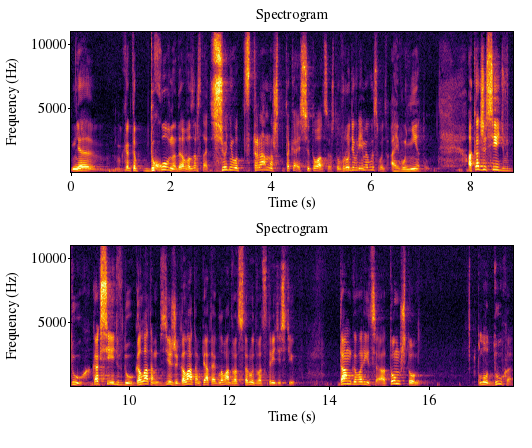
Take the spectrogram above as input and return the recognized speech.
э, как-то духовно да, возрастать. Сегодня вот странно, что такая ситуация, что вроде время высвободится, а его нету. А как же сеять в дух? Как сеять в дух? Галатам, здесь же Галатам, 5 глава, 22-23 стих. Там говорится о том, что плод Духа,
